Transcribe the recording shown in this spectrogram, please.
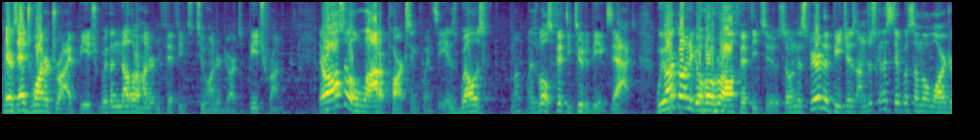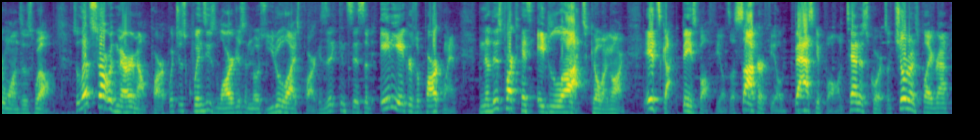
there's Edgewater Drive Beach with another 150 to 200 yards of beachfront. There are also a lot of parks in Quincy, as well as well, as well as 52 to be exact. We aren't going to go over all 52, so in the spirit of the beaches, I'm just going to stick with some of the larger ones as well. So let's start with Merrymount Park, which is Quincy's largest and most utilized park, as it consists of 80 acres of parkland. Now this park has a lot going on. It's got baseball fields, a soccer field, basketball, and tennis courts, a children's playground,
